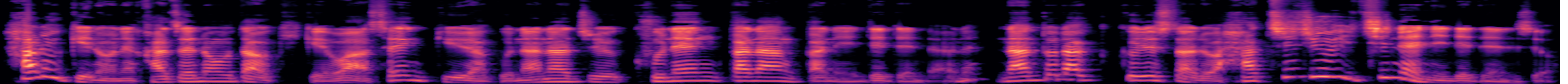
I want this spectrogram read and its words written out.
春樹のね、風の歌を聴けは1979年かなんかに出てんだよね。なんとなくクリスタルは81年に出てんですよ。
